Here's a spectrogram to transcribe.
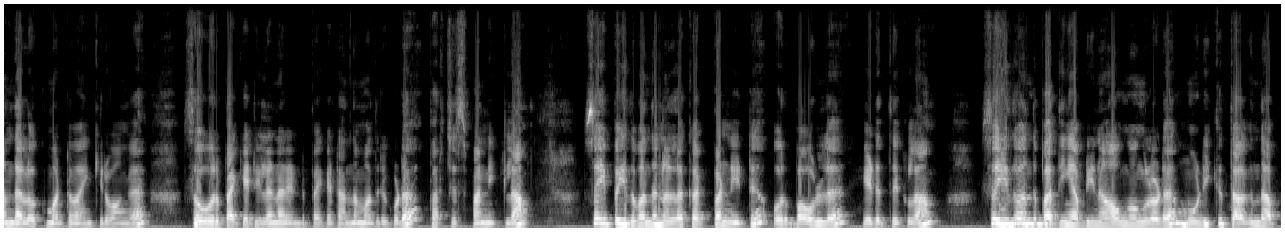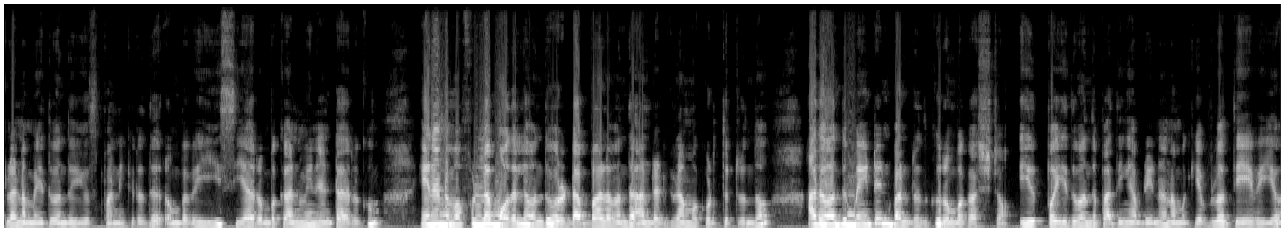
அந்த அளவுக்கு மட்டும் வாங்கிக்கிடுவாங்க ஸோ ஒரு பேக்கெட் இல்லைன்னா ரெண்டு பேக்கெட் அந்த மாதிரி கூட பர்ச்சேஸ் பண்ணிக்கலாம். ஸோ இப்போ இது வந்து நல்லா கட் பண்ணிவிட்டு ஒரு பவுலில் எடுத்துக்கலாம். ஸோ இது வந்து பார்த்தீங்க அப்படின்னா அவங்கவுங்களோட முடிக்கு தகுந்தாப்பில் நம்ம இது வந்து யூஸ் பண்ணிக்கிறது ரொம்பவே ஈஸியாக ரொம்ப கன்வீனியண்ட்டாக இருக்கும். ஏன்னா நம்ம ஃபுல்லாக முதல்ல வந்து ஒரு டப்பாவில் வந்து ஹண்ட்ரட் கிராமாக கொடுத்துட்ருந்தோம் அதை வந்து மெயின்டைன் பண்ணுறதுக்கு ரொம்ப கஷ்டம். இப்போ இது வந்து பார்த்தீங்க அப்படின்னா நமக்கு எவ்வளோ தேவையோ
